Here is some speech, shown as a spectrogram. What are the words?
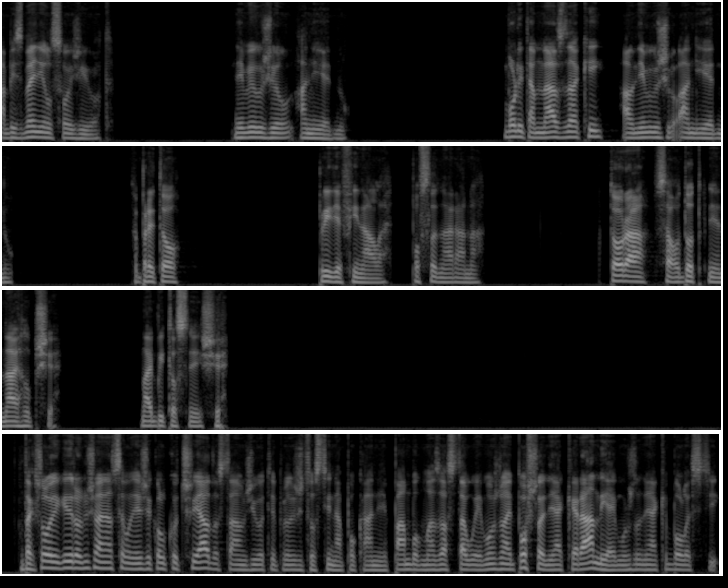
aby zmenil svoj život. Nevyužil ani jednu. Boli tam náznaky, ale nevyužil ani jednu. A preto príde finále, posledná rana, ktorá sa ho dotkne najhlbšie, najbytosnejšie. Tak človek, keď rozmýšľa na sebou, že koľko či ja dostávam v živote príležitosti na pokánie. Pán Boh ma zastavuje, možno aj pošle nejaké rany, aj možno nejaké bolesti.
